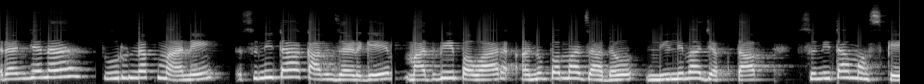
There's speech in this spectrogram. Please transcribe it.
रंजना तुर्नक माने सुनीता कामजडगे माधवी पवार अनुपमा जाधव नीलिमा जगताप सुनीता म्हस्के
